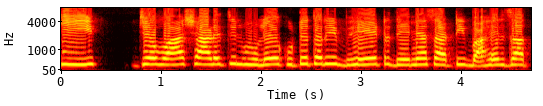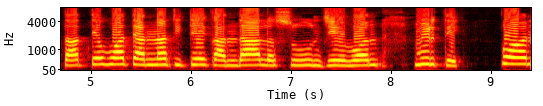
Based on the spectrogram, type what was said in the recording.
की जेव्हा शाळेतील मुले कुठेतरी भेट देण्यासाठी बाहेर जातात तेव्हा त्यांना तिथे कांदा लसूण जेवण मिळते. पण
